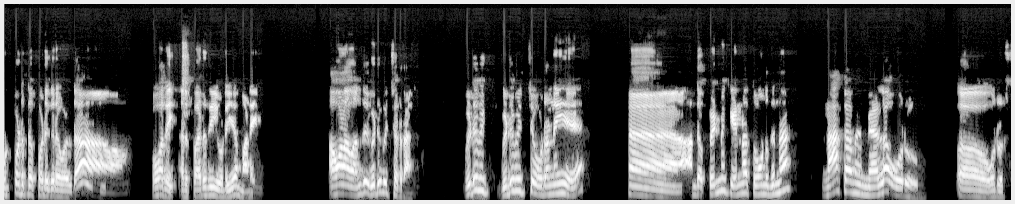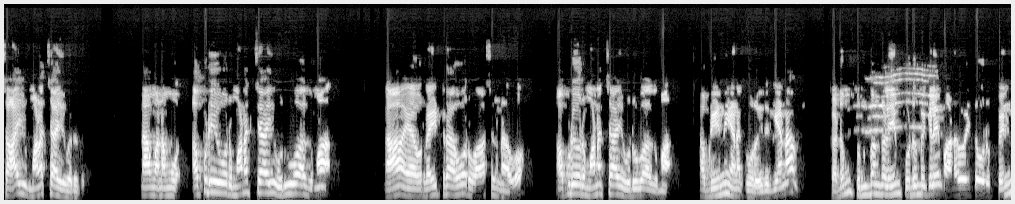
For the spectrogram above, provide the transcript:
உட்படுத்தப்படுகிறவள் தான் கோதை அது பருதியுடைய மனைவி. அவனை வந்து விடுவிச்சிடுறாங்க. விடுவி விடுவிச்ச உடனேயே அந்த பெண்ணுக்கு என்ன தோணுதுன்னா நாகாமை மேல ஒரு ஒரு சாய்வு மனச்சாய்வு வருது. நாம நம்ம அப்படி ஒரு மனச்சாய்வு உருவாகுமா? நான் ஒரு ரைட்டராவோ ஒரு வாசகனாவோ அப்படி ஒரு மனச்சாய்வு உருவாகுமா? அப்படின்னு எனக்கு ஒரு இது ஏன்னா கடும் துன்பங்களையும் கொடுமைகளையும் அனுபவித்த ஒரு பெண்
